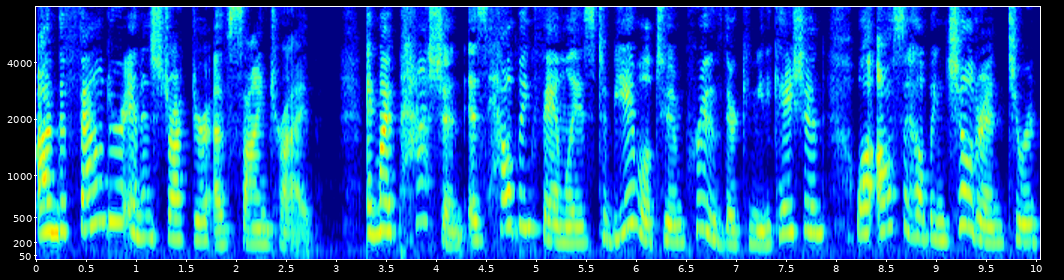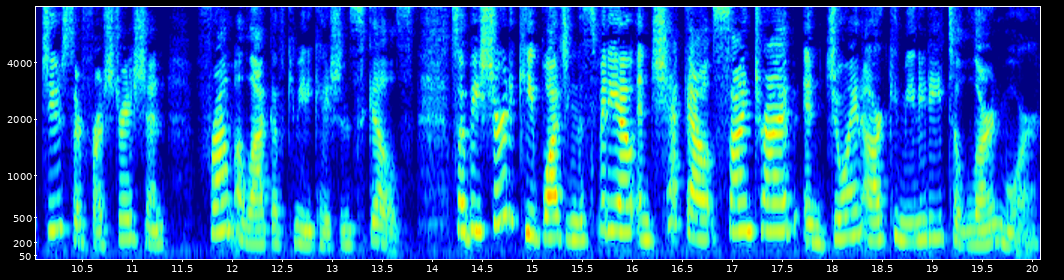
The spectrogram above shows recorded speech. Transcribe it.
I'm the founder and instructor of Sign Tribe, and my passion is helping families to be able to improve their communication while also helping children to reduce their frustration from a lack of communication skills. So be sure to keep watching this video and check out Sign Tribe and join our community to learn more.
